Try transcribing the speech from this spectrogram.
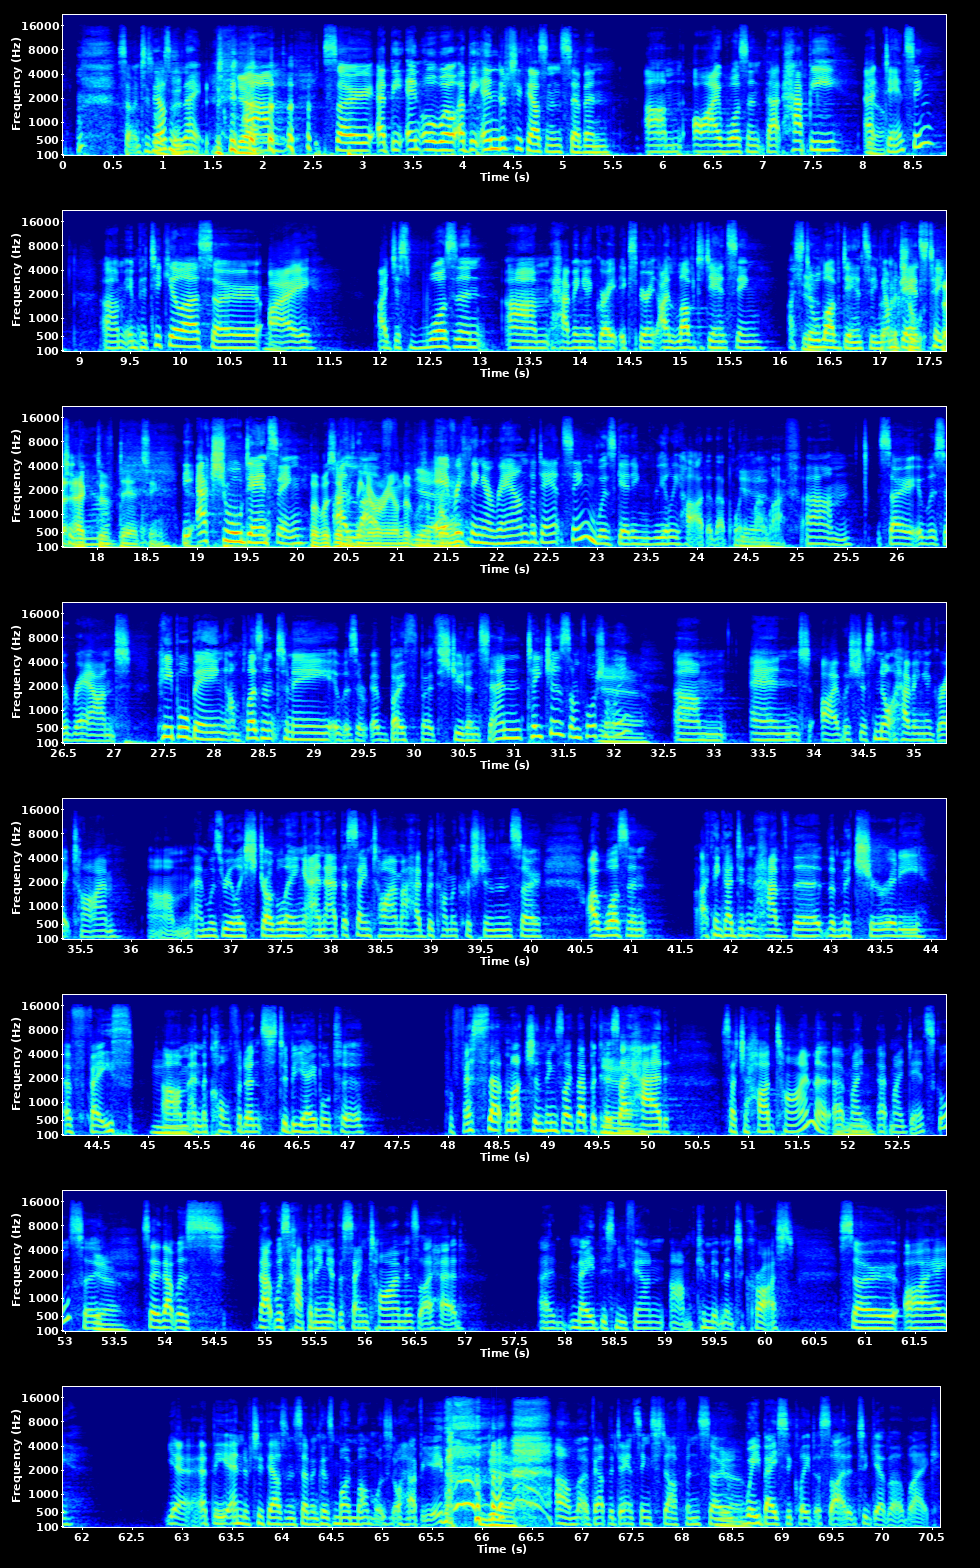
So in 2008. Yeah. um, so at the end, or well, at the end of 2007, um, I wasn't that happy at Yeah. dancing, um, in particular. So I, I just wasn't um, having a great experience. I loved dancing. I still Yeah. love dancing. I'm Actual- a dance teacher The act now. of dancing, the actual dancing, but was everything love. around it was Yeah. a? Everything around the dancing was getting really hard at that point in my life. Um, so it was around people being unpleasant to me. It was both both students and teachers, unfortunately. Yeah. Um, and I was just not having a great time um, and was really struggling. And at the same time, I had become a Christian, and so I wasn't. I think I didn't have the the maturity of faith Mm. um, and the confidence to be able to profess that much and things like that because I had such a hard time at, at my at my dance school. So Yeah. so that was that was happening at the same time as I had I made this newfound um, commitment to Christ. So I, yeah, at the end of 2007, because my mum was not happy either Yeah. um, about the dancing stuff, and so Yeah. we basically decided together, like,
